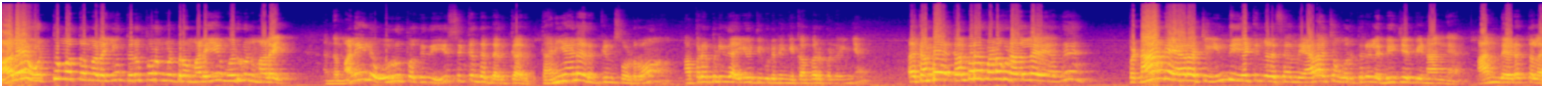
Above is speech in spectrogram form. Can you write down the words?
மலை ஒட்டுமொத்த மலையும் திருப்பரங்குன்றம் மலையே முருகன் மலை. அந்த மலையில ஒரு பகுதி சிக்கந்தர் தர்கா இருக்கு. தனியால இருக்குன்னு சொல்றோம். அப்புறம் எப்படி இது அயோத்தி கூட நீங்க கம்பேர் பண்ணுவீங்க? கம்பேர் கம்பேர் பண்ணக்கூடாதுல்ல அது? இப்ப நாங்க யாராச்சும் இந்து இயக்கங்களை சேர்ந்த யாராச்சும் ஒரு தெருல பிஜேபி நாங்க அந்த இடத்துல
